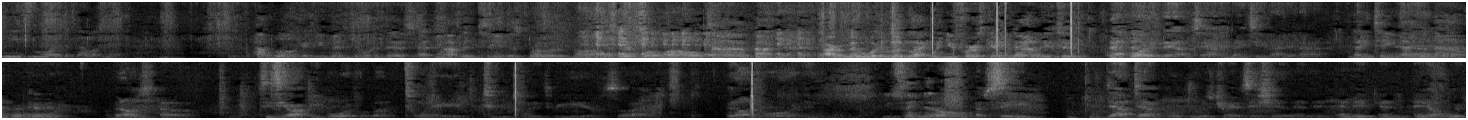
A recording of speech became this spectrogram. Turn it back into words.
needs more development. How long have you been doing this? I- I've been seeing this brother Bob at this for a long time. I, I remember what it looked like when you first came down here too. I bought it downtown in nineteen ninety-nine. Nineteen ninety-nine, okay. I've been on, uh, CCRP board for about 22, 23 years, so I've been on the board and You've seen it all. I've seen downtown go through its transition and, and, and, and, you know, we're,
